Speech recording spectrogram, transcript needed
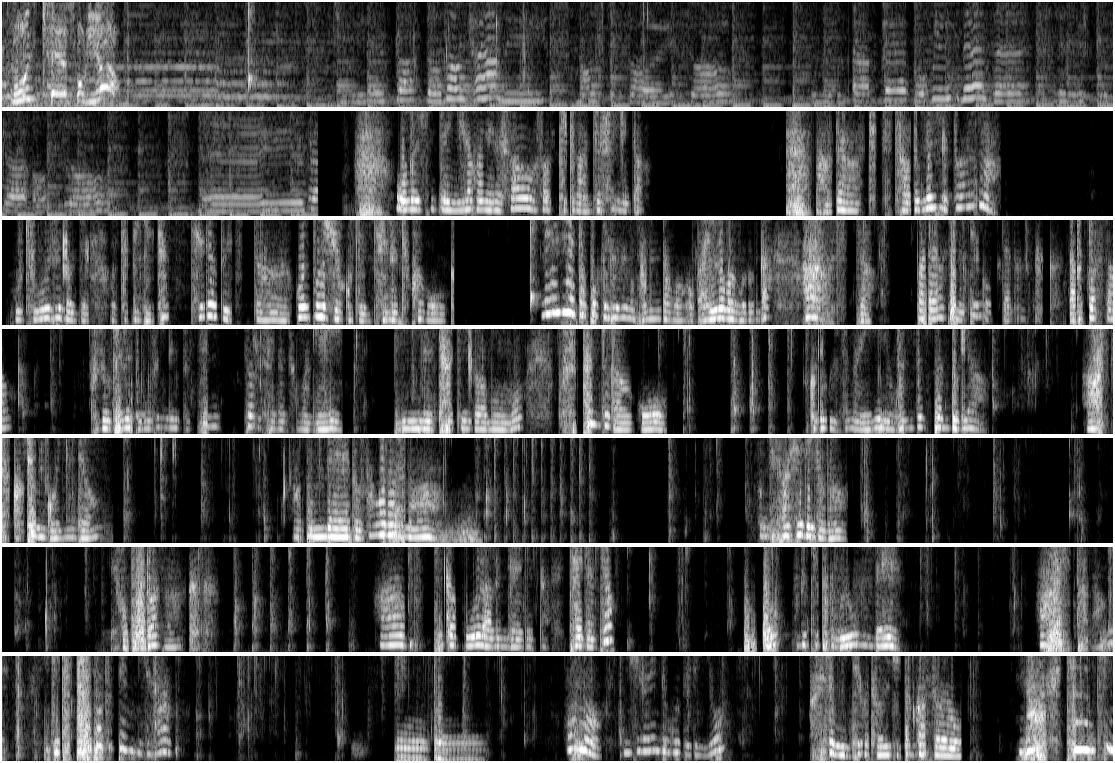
뭔 개소리야! 길을 걷다 멍하니 멈춰 서 있죠 눈 앞에 보이는데 믿을 수가 없죠 내일 가 오늘 진짜 이상한 일을 싸워서 기분 안 좋습니다. 맞아, 진짜 자도 맨날 짜증나. 뭐 좋은 생각이야. 어차피 이제 차, 치자도 진짜 꼴보기 싫거든. 쟤는 척하고. 맨날 떡볶이 사주면 받는다고 하고 말로만 그런다? 아, 진짜. 맞아, 걔는 친구 없잖아. 나밖에 없어. 그리고 걔네 동생들도 진짜로 쟤는 정말 예의. 비밀은 자기가 뭐, 스탄 줄 알고. 그리고 있지만 애기는 완전 딴돌이야. 아, 진짜 극혐인 거 인정. 아, 뭔데, 너 상관하지 마. 근데 사실이잖아. 내가 뭘 알아. 아, 네가 뭘 아는지 알겠다. 잘 결정? 뭐, 뭐? 우리 집으로 왜 오는데? 실은 민지가 저희 뒷담 갔어요. 나 김치?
